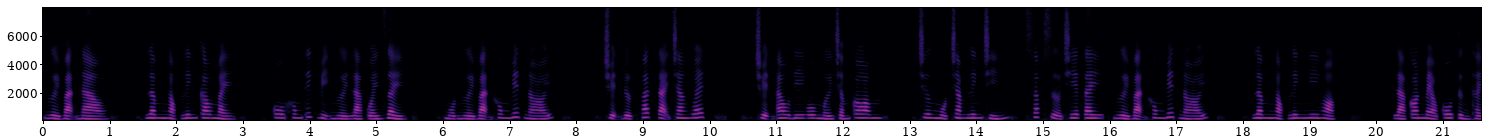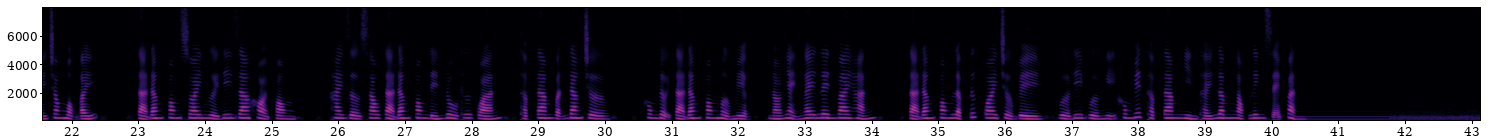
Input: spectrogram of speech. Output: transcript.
Người bạn nào? Lâm Ngọc Linh cau mày. Cô không thích bị người là quấy dày. Một người bạn không biết nói. Chuyện được phát tại trang web. Chuyện audio mới com. Chương 109. Sắp sửa chia tay, người bạn không biết nói. Lâm Ngọc Linh nghi hoặc là con mèo cô từng thấy trong mộng ấy. Tả Đăng Phong xoay người đi ra khỏi phòng. Hai giờ sau Tả Đăng Phong đến đồ thư quán, Thập Tam vẫn đang chờ. Không đợi Tả Đăng Phong mở miệng, nó nhảy ngay lên vai hắn. Tả Đăng Phong lập tức quay trở về, vừa đi vừa nghĩ không biết Thập Tam nhìn thấy Lâm Ngọc Linh sẽ phản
